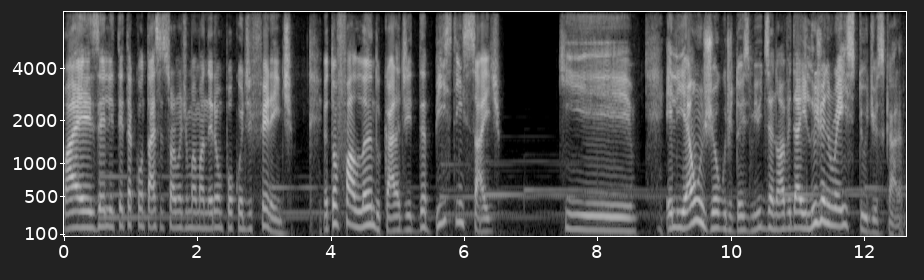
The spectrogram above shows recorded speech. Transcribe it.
mas ele tenta contar essa história de uma maneira um pouco diferente. Eu tô falando, cara, de The Beast Inside, que ele é um jogo de 2019 da Illusion Ray Studios, cara.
